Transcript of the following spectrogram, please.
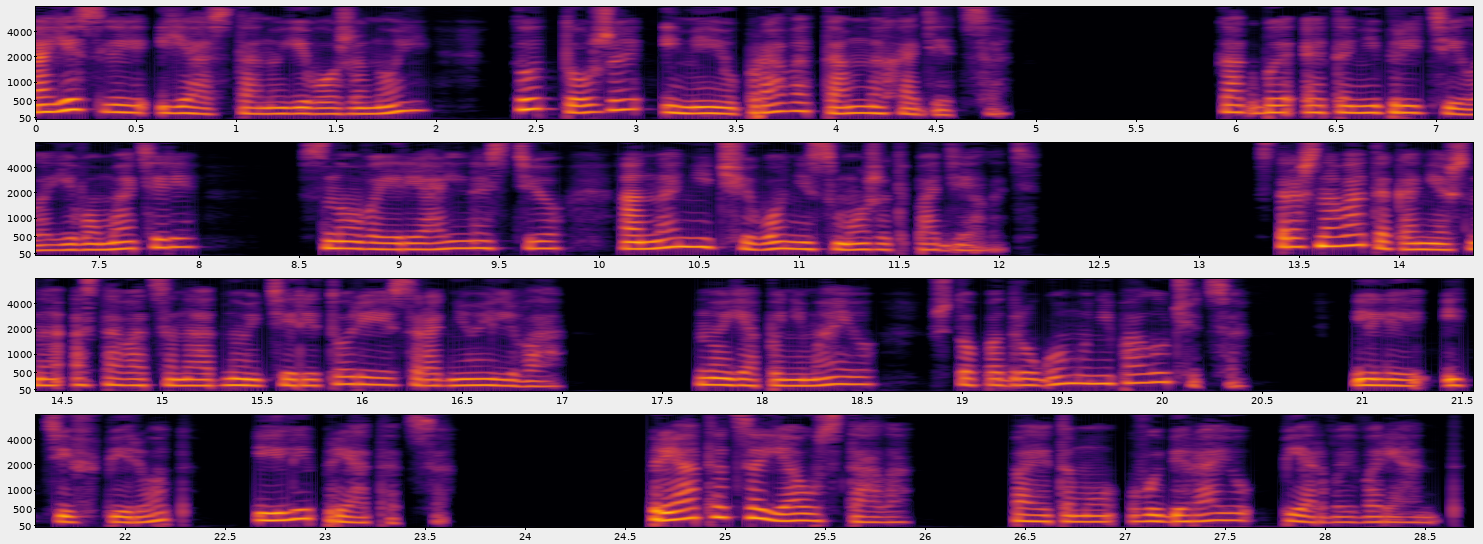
А если я стану его женой, то тоже имею право там находиться. Как бы это ни претило его матери, с новой реальностью она ничего не сможет поделать. Страшновато, конечно, оставаться на одной территории с роднёй льва. Но я понимаю, что по-другому не получится. Или идти вперед, или прятаться. Прятаться я устала, поэтому выбираю первый вариант.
